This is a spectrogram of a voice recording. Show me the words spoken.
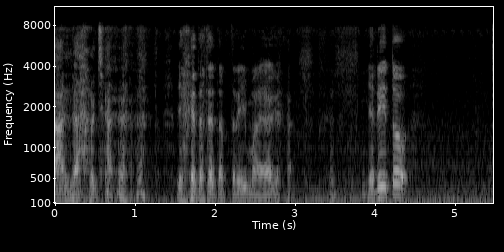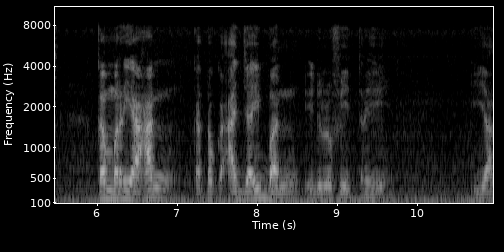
canda canda ya kita tetap terima ya jadi itu kemeriahan atau keajaiban Idul Fitri yang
